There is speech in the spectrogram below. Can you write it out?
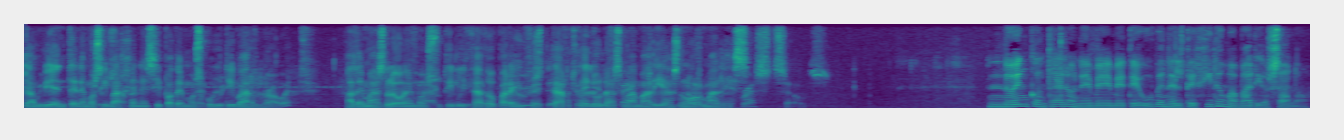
También tenemos imágenes y podemos cultivarlo. Además, lo hemos utilizado para infectar células mamarias normales. No encontraron MMTV en el tejido mamario sano.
